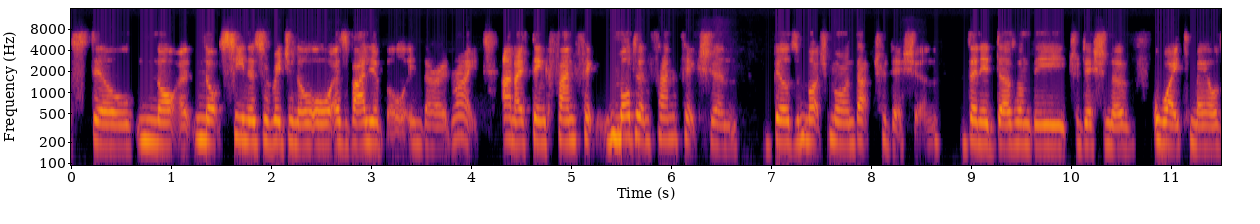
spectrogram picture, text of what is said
still not not seen as original or as valuable in their own right. And i think fanfic modern fan fiction builds much more on that tradition than it does on the tradition of white male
